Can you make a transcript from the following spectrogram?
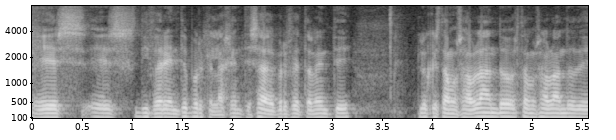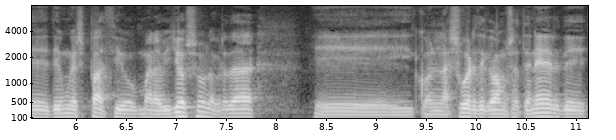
es, es diferente porque la gente sabe perfectamente lo que estamos hablando. Estamos hablando de, de un espacio maravilloso, la verdad, eh, y con la suerte que vamos a tener de,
